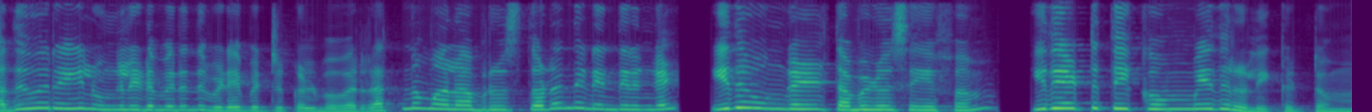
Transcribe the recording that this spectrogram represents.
அதுவரையில் உங்களிடமிருந்து விடைபெற்றுக் கொள்பவர் ரத்னமாலா புரூஸ். தொடர்ந்து இணைந்திருங்கள். இது உங்கள் தமிழோசேஃபம் இது எட்டு தீக்கும் எதிரொலிக்கட்டும்.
